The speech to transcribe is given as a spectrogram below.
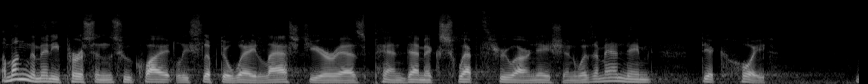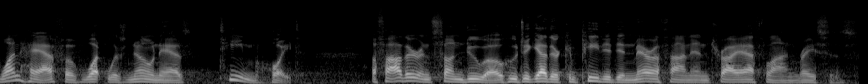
Among the many persons who quietly slipped away last year as pandemic swept through our nation was a man named Dick Hoyt, one half of what was known as Team Hoyt, a father and son duo who together competed in marathon and triathlon races.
